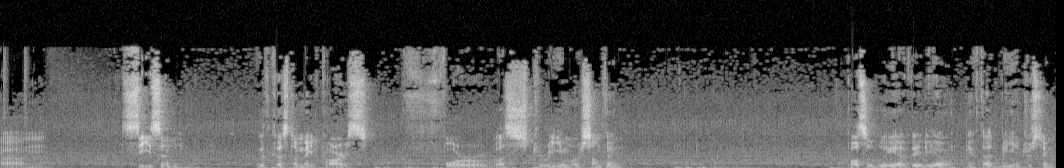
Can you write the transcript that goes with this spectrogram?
um, season with custom made cars for a stream or something. Possibly a video if that'd be interesting.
